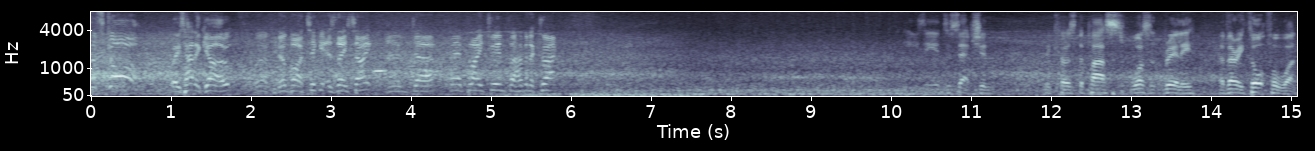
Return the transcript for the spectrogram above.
The score! Well, he's had a go. Well, if you don't buy a ticket, as they say, and uh, fair play to him for having a crack. Easy interception because the pass wasn't really a very thoughtful one.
